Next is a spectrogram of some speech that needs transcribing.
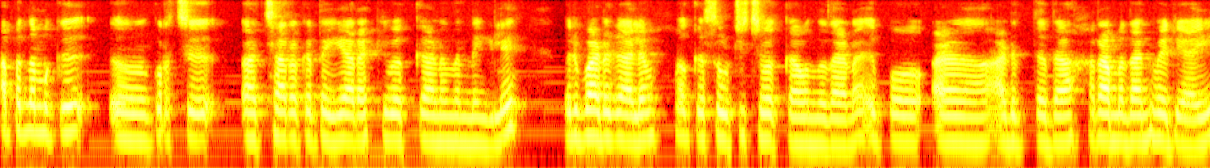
അപ്പം നമുക്ക് കുറച്ച് അച്ചാറൊക്കെ തയ്യാറാക്കി വെക്കുകയാണെന്നുണ്ടെങ്കിൽ ഒരുപാട് കാലം ഒക്കെ സൂക്ഷിച്ചു വെക്കാവുന്നതാണ്. ഇപ്പോൾ അടുത്തതാ റമദാൻ വരെയായി.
